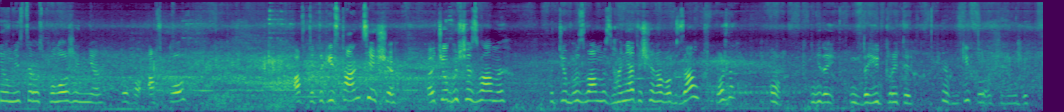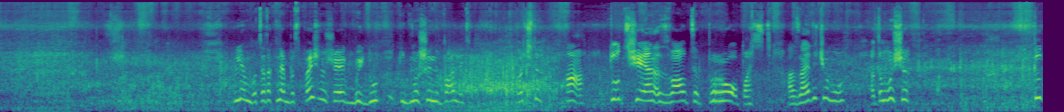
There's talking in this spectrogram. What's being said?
Місце розположення того авто. Авто такі станції ще. Хотів би ще з вами. Хотів би з вами зганяти ще на вокзал. Можна? О, мені дай- дають пройти. Які хороші люди. Блін, бо це так небезпечно, що я якби йду, тут машини валять. Бачите? А, тут ще я назвав це пропасть. А знаєте чому? А тому що тут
